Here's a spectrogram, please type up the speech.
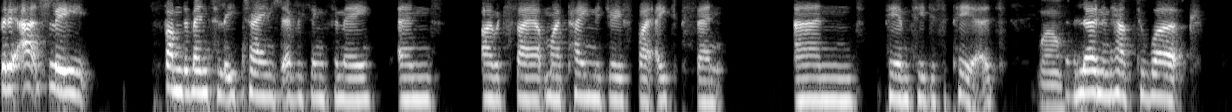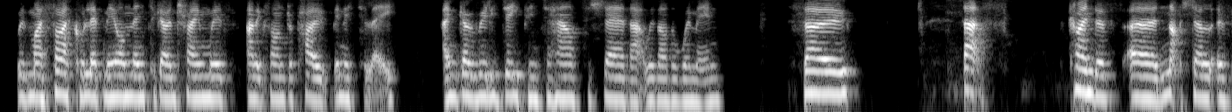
but it actually fundamentally changed everything for me. And I would say uh, my pain reduced by 80% and PMT disappeared. Wow. So learning how to work with my cycle led me on then to go and train with Alexandra Pope in Italy and go really deep into how to share that with other women. So that's kind of a nutshell of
